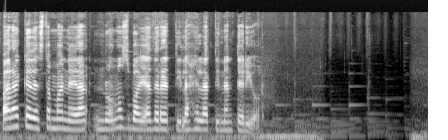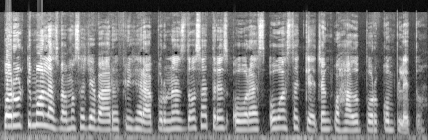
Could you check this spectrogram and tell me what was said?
para que de esta manera no nos vaya a derretir la gelatina anterior. Por último las vamos a llevar a refrigerar por unas 2 a 3 horas o hasta que hayan cuajado por completo.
